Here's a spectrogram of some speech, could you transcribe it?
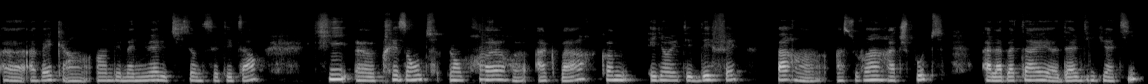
avec un, un, des manuels utilisant cet État qui euh, présente l'empereur euh, Akbar comme ayant été défait par un, souverain Rajput à la bataille d'Aldigati,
